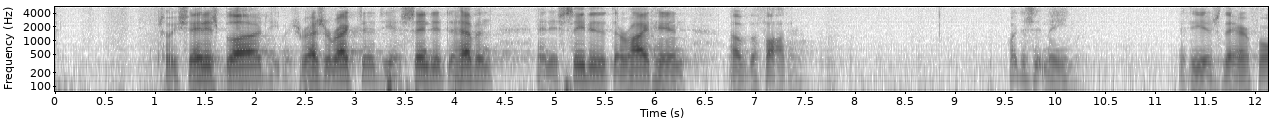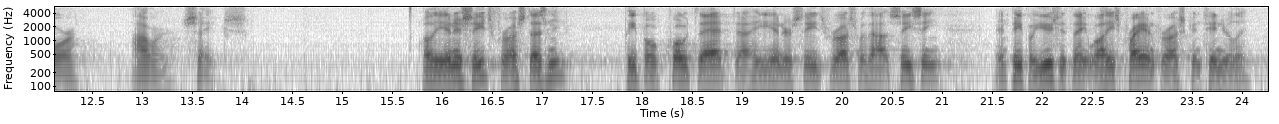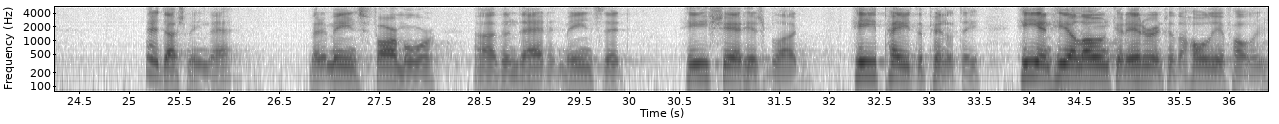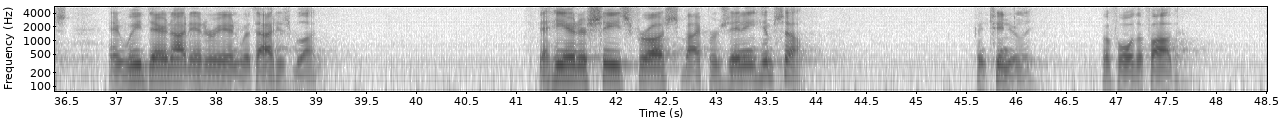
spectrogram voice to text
So he shed his blood, he was resurrected, he ascended to heaven, and is seated at the right hand of the Father. What does it mean that he is there for our sakes? Well, he intercedes for us, doesn't he? People quote that. Uh, he intercedes for us without ceasing. And people usually think, well, he's praying for us continually. And it does mean that. But it means far more uh, than that. It means that he shed his blood, he paid the penalty. He and he alone could enter into the Holy of Holies, and we dare not enter in without his blood. That he intercedes for us by presenting himself continually before the Father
